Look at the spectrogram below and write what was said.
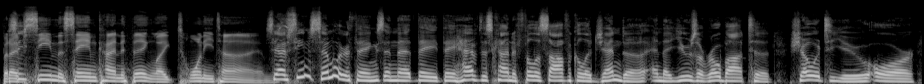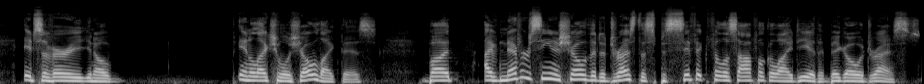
But See- I've seen the same kind of thing like twenty times. See, I've seen similar things in that they, they have this kind of philosophical agenda and they use a robot to show it to you, or it's a very, you know, intellectual show like this. But I've never seen a show that addressed the specific philosophical idea that Big O addressed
